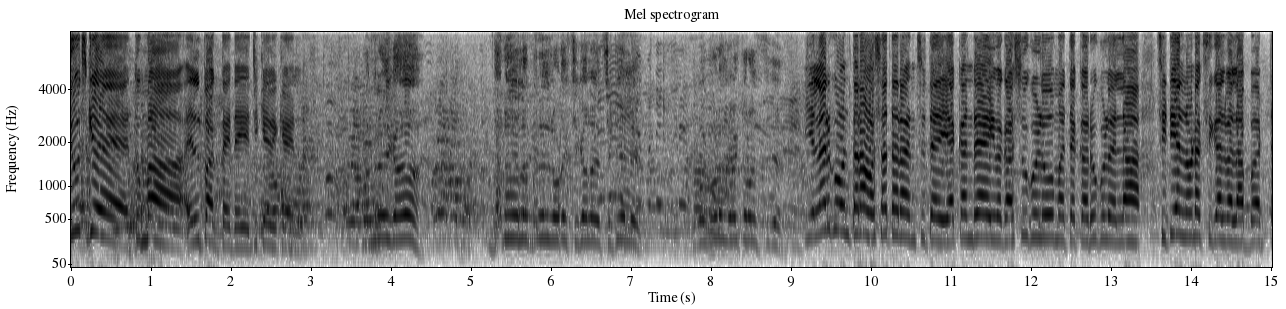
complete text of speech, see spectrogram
ಯೂತ್ಸ್ಗೆ ತುಂಬ ಹೆಲ್ಪ್ ಆಗ್ತಾ ಇದೆ ಜಿ ಕೆ ವಿ ಕೆ ಎಲ್ಲ. ಅಂದರೆ ಈಗ ದನ ಎಲ್ಲ ಮನೇಲಿ ನೋಡೋಕೆ ಸಿಗಲ್ಲ ಸಿಟಿಯಲ್ಲಿ. ಇವಾಗ ನೋಡೋದು ಹೇಳ್ತಾರೋ ಅನಿಸ್ತಿದೆ. ಎಲ್ಲರಿಗೂ ಒಂಥರ ಹೊಸ ಥರ ಅನಿಸುತ್ತೆ. ಯಾಕಂದ್ರೆ ಇವಾಗ ಹಸುಗಳು ಮತ್ತೆ ಕರುಗಳು ಎಲ್ಲ ಸಿಟಿಯಲ್ಲಿ ನೋಡೋಕೆ ಸಿಗಲ್ವಲ್ಲ ಬಟ್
